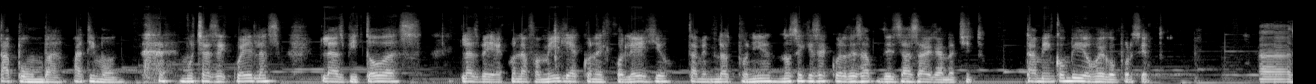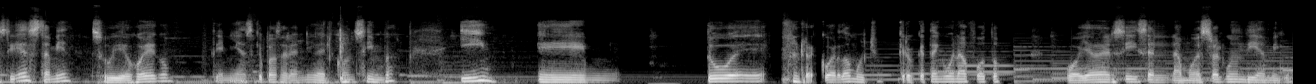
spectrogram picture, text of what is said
a Pumba, a Timón. Muchas secuelas, las vi todas, las veía con la familia, con el colegio, también las ponían. No sé qué se acuerda de esa, de esa saga, Nachito. También con videojuego, por cierto. Así es, también su videojuego. Tenías que pasar el nivel con Simba. Y em, tuve, recuerdo mucho, creo que tengo una foto. Voy a ver si se la muestro algún día, amigo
